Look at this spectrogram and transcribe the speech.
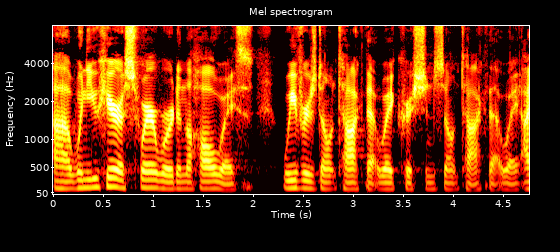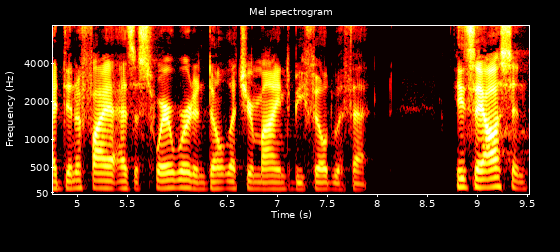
uh, when you hear a swear word in the hallways, Weavers don't talk that way, Christians don't talk that way. Identify it as a swear word and don't let your mind be filled with that. He'd say, Austin,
